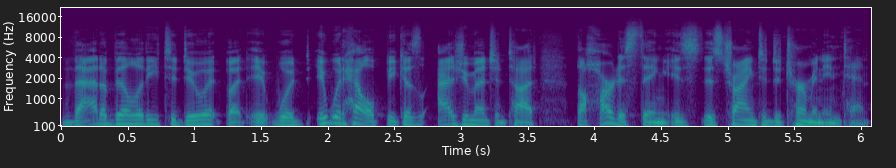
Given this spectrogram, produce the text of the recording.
that ability to do it, but it would it would help because as you mentioned, Todd, the hardest thing is is trying to determine intent.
